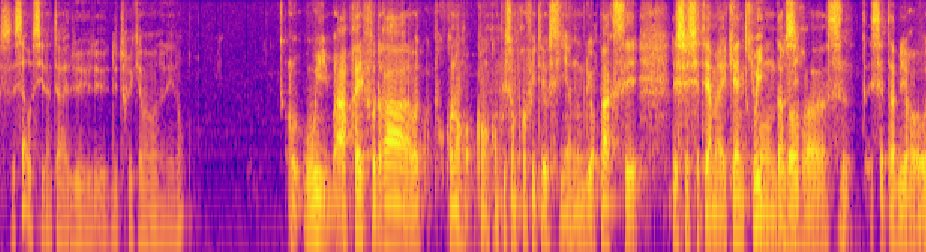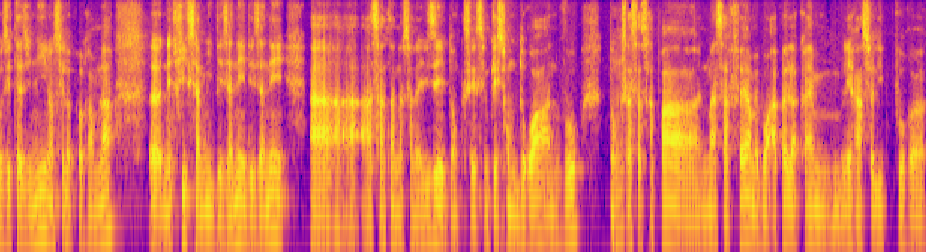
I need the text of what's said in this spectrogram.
C'est ça aussi l'intérêt du, du, truc à un moment donné, non? Oui, bah, après, il faudra qu'on puisse en profiter aussi. Hein. N'oublions pas que c'est les sociétés américaines qui vont d'abord euh, s'établir aux États-Unis, lancer leur programme-là. Euh, Netflix a mis des années et des années à, à s'internationaliser. Donc, c'est une question de droit à nouveau. Donc, mmh. ça, ça sera pas une mince affaire. Mais bon, Apple a quand même les reins solides pour, euh,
